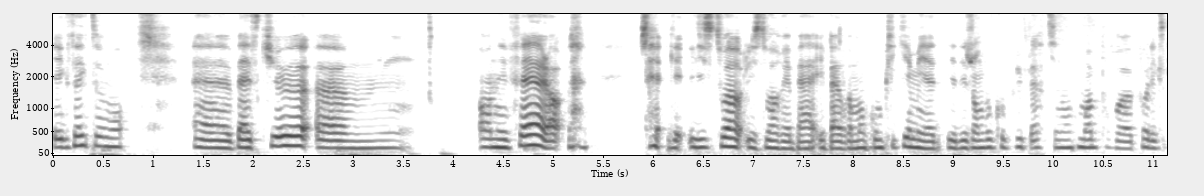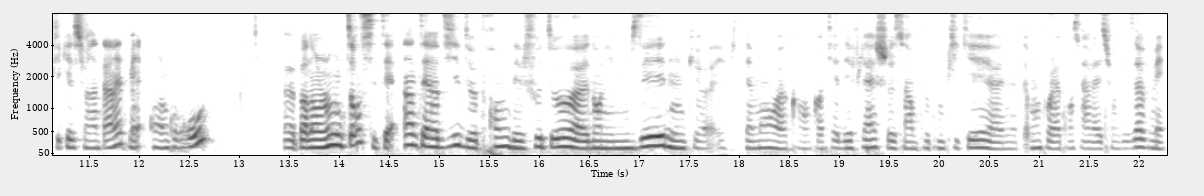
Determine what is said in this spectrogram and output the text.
exactement. Euh, parce que, en effet, alors, l'histoire, l'histoire est pas, vraiment compliquée, mais il y, a des gens beaucoup plus pertinents que moi pour, euh, pour l'expliquer sur Internet. Mais en gros, euh, pendant longtemps, c'était interdit de prendre des photos dans les musées. Donc, évidemment, quand il y a des flashs, c'est un peu compliqué, notamment pour la conservation des œuvres, mais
